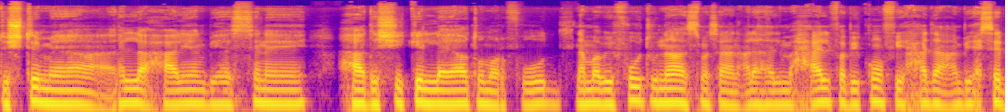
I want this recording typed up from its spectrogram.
تجتمع. هلأ حاليا بهالسنة هذا الشيء كلياته مرفوض. لما بيفوتوا ناس مثلا على هالمحل فبيكون في حدا عم بيحسب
